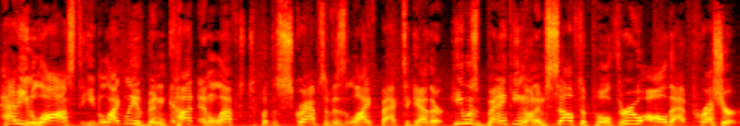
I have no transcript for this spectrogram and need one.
Had he lost, he'd likely have been cut and left to put the scraps of his life back together. He was banking on himself to pull through all that pressure.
